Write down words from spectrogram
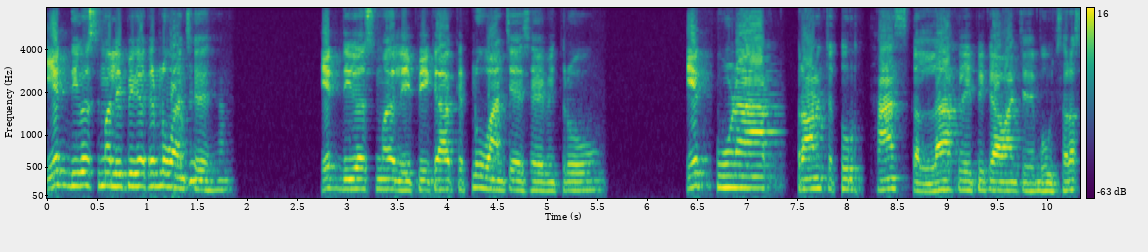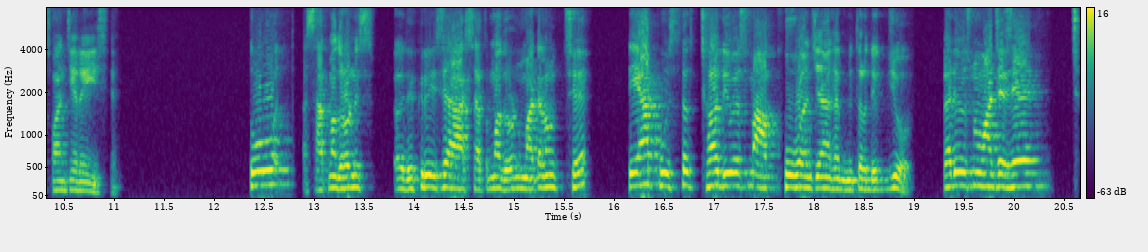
એક દિવસમાં લિપિકા કેટલું વાંચે છે? એક દિવસમાં લિપિકા કેટલું વાંચે છે મિત્રો? એક પૂર્ણાંક ત્રણ ચતુર્થાંશ કલાક લિપિકા વાંચે છે. બહુ સરસ વાંચી રહી છે. તો સાતમા ધોરણની દીકરી છે, આ સાતમા ધોરણ માટેનું જ છે. તે આ પુસ્તક છ દિવસમાં આખું વાંચી નાખે. મિત્રો દેખજો કયા દિવસમાં વાંચે છે? છ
